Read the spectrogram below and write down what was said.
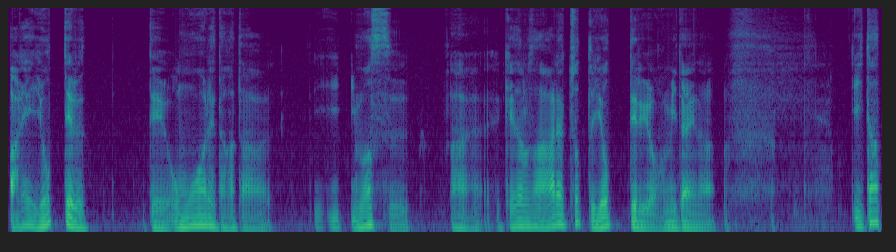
あれ酔ってるって思われた方いいます？はい。慶太郎さんあれちょっと酔ってるよみたいな。いたっ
